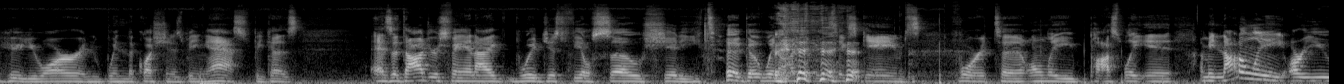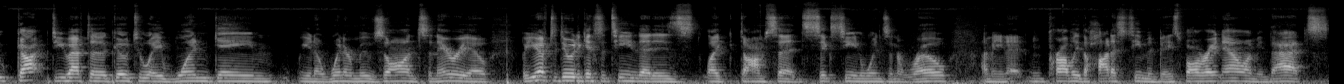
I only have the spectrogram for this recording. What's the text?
who you are and when the question is being asked. Because as a Dodgers fan, I would just feel so shitty to go win 106 games for it to only possibly end. I mean, not only are you got do you have to go to a one game you know winner moves on scenario, but you have to do it against a team that is like Dom said, 16 wins in a row. I mean, eh, probably the hottest team in baseball right now. I mean, that's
